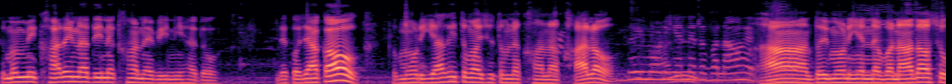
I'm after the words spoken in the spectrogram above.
तो मम्मी खा रही ना दी ने खाने भी नहीं है तो। देखो जा कहो तो मोड़ी आ गई तुम्हारी से तुमने खाना खा लो ने तो बनाओ है। हाँ दो मोड़ियन ने बना दो सो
